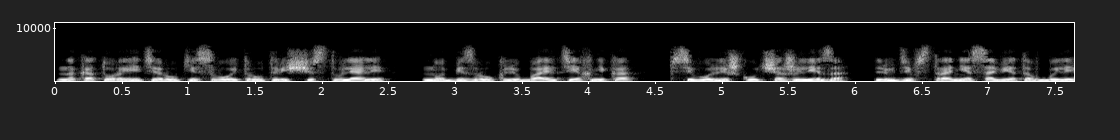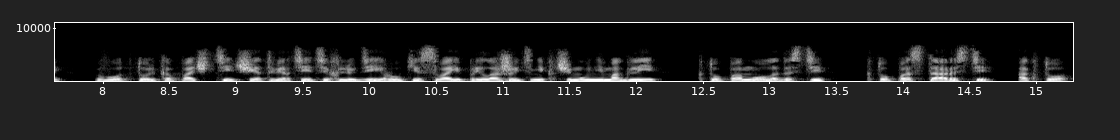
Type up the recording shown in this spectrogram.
на которой эти руки свой труд овеществляли, но без рук любая техника – всего лишь куча железа. Люди в стране советов были, вот только почти четверть этих людей руки свои приложить ни к чему не могли, кто по молодости, кто по старости, а кто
